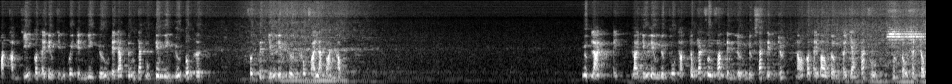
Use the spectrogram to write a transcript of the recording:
hoặc thậm chí có thể điều chỉnh quy trình nghiên cứu để đáp ứng các mục tiêu nghiên cứu tốt hơn. Phân tích dữ liệu thường không phải là toán học. Ngược lại, loại dữ liệu được thu thập trong các phương pháp định lượng được xác định trước, nó có thể bao gồm thời gian tác vụ, mức độ thành công,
